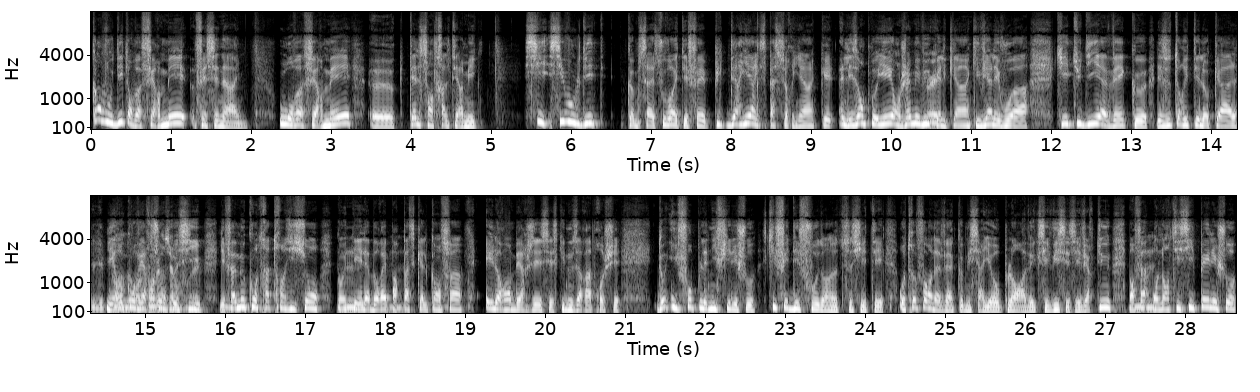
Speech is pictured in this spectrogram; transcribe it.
Quand vous dites on va fermer Fessenheim ou on va fermer euh, telle centrale thermique, si, si vous le dites comme ça a souvent été fait, puis que derrière il se passe rien, que les employés ont jamais vu Oui. quelqu'un qui vient les voir, qui étudie avec euh, les autorités locales Les reconversions reconversion, possibles, ouais. les fameux contrats de transition qui ont Mm. été élaborés par Mm. Pascal Canfin et Laurent Berger, c'est ce qui nous a rapprochés. Donc il faut planifier les choses, ce qui fait défaut dans notre société. Autrefois, on avait un commissariat au plan avec ses vices et ses vertus, mais enfin, Mm. on anticipait les choses.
